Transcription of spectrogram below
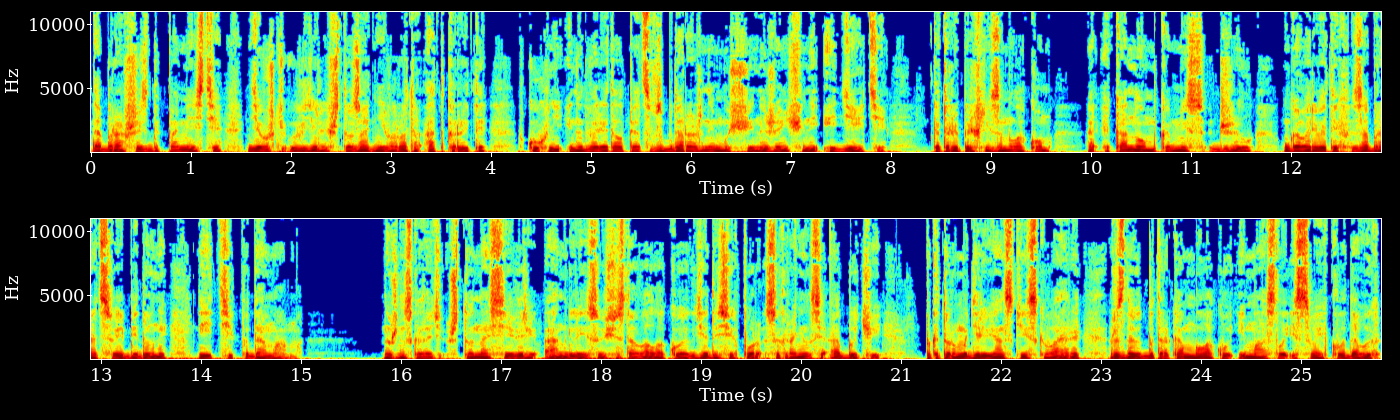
Добравшись до поместья, девушки увидели, что задние ворота открыты, в кухне и на дворе толпятся взбудораженные мужчины, женщины и дети, которые пришли за молоком, а экономка мисс Джилл уговаривает их забрать свои бидоны и идти по домам. Нужно сказать, что на севере Англии существовало кое-где до сих пор сохранился обычай — по которому деревенские сквайры раздают батракам молоко и масло из своих кладовых,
